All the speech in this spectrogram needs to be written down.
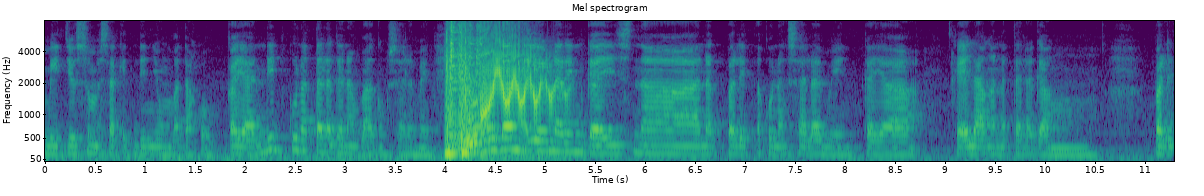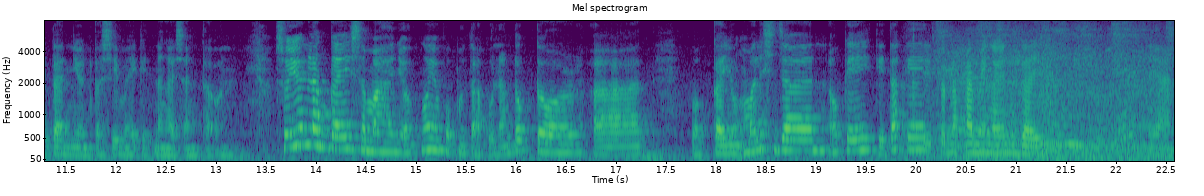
medyo sumasakit din yung mata ko. Kaya need ko na talaga ng bagong salamin. More than year na rin guys na nagpalit ako ng salamin. Kaya kailangan na talagang palitan yun kasi mahigit na nga isang taon. So yun lang guys, samahan nyo ako ngayon. Pupunta ako ng doktor at huwag kayong umalis dyan. Okay? Kita-kit. Dito na kami ngayon guys. Ayan.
